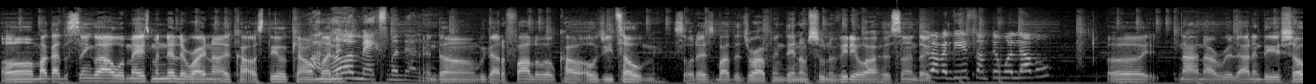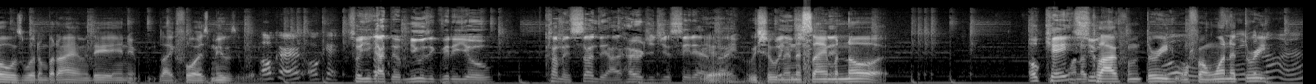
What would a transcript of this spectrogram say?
Um, I got the single out with Max Minelli right now. It's called Still Oh, Count I Money. love Max Minelli. And um, we got a follow up called OG Told Me. So that's about to drop, and then I'm shooting a video out here Sunday. You ever did something with Level? Uh, nah, not really. I done did shows with him, but I haven't did any like for his music with him. Okay, okay. So you got the music video coming Sunday. I heard you just say that, Yeah, right? we shooting Where in you the same shooting Menard. Okay, One shoot. o'clock from three, Oh, from one to three. Bernard, huh?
